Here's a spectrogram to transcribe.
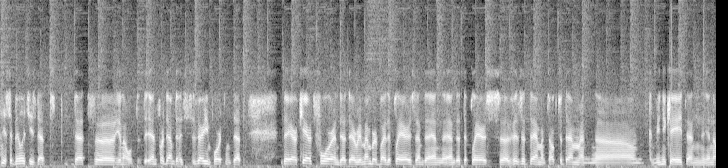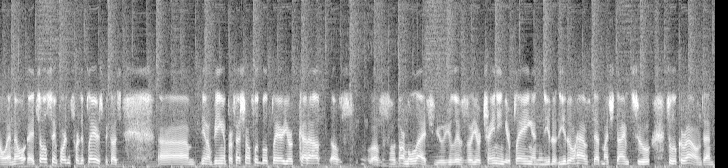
disabilities that that uh, you know and for them that's very important that they are cared for and that they're remembered by the players and and, and that the players uh, visit them and talk to them and uh, communicate and you know and it's also important for the players because um, you know being a professional football player you're cut out of of normal life. You you live you're training you're playing and you do, you don't have that much time to to look around. And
